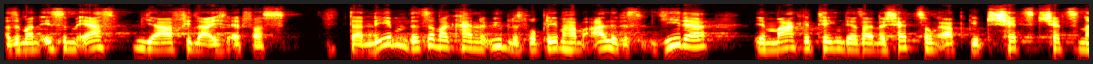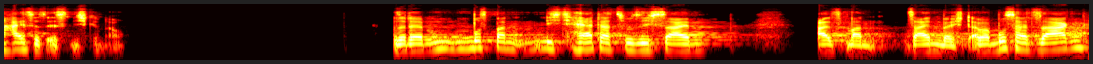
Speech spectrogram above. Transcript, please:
Also man ist im ersten Jahr vielleicht etwas daneben, das ist aber kein übles Problem, haben alle. Das, jeder im Marketing, der seine Schätzung abgibt, schätzt, schätzen heißt es ist nicht genau. Also da muss man nicht härter zu sich sein, als man sein möchte. Aber man muss halt sagen,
